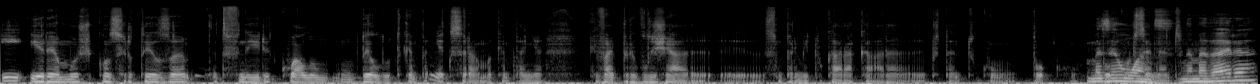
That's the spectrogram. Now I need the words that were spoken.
e iremos com certeza definir qual o modelo de campanha, que será uma campanha que vai privilegiar, eh, se me permite, o cara a cara, portanto, com pouco. Mas pouco aonde? Orçamento. Na Madeira?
